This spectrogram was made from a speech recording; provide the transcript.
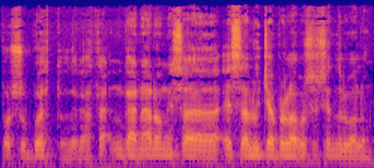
por supuesto, ganaron esa, esa lucha por la posesión del balón.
